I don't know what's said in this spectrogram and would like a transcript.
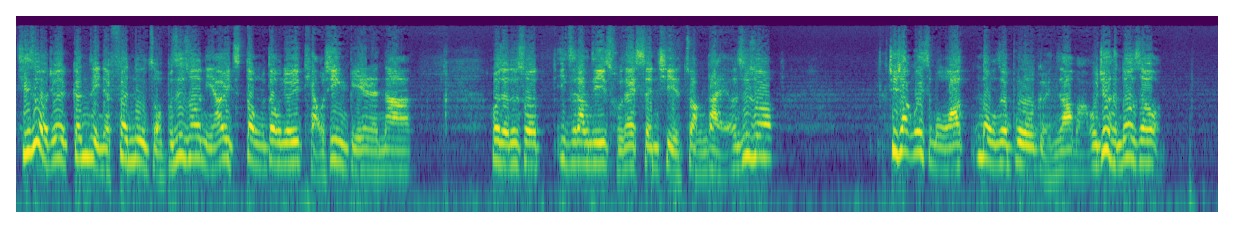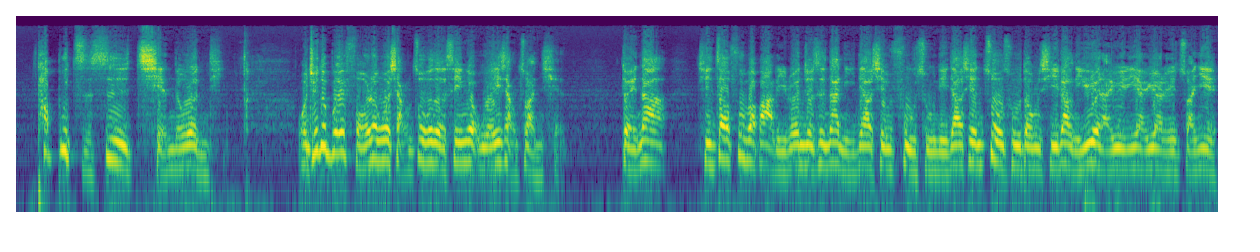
其实我觉得跟着你的愤怒走，不是说你要一直动不动就去挑衅别人呐、或者是说一直让自己处在生气的状态，而是说。就像为什么我要弄这个部落格，你知道吗？我觉得很多时候，它不只是钱的问题。我绝对不会否认我想做的是因为我也想赚钱。对，那其实照富爸爸理论就是，那你一定要先付出，你一定要先做出东西，让你越来越厉害，越来越专业，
